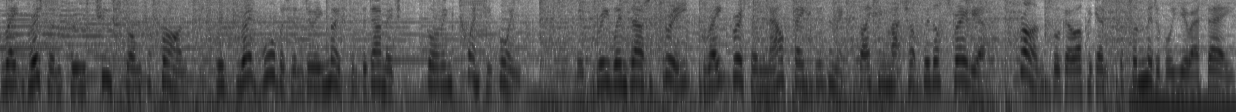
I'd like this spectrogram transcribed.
Great Britain proved too strong for France, with Greg Warburton doing most of the damage, scoring 20 points. With three wins out of three, Great Britain now faces an exciting matchup with Australia. France will go up against the formidable USA.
